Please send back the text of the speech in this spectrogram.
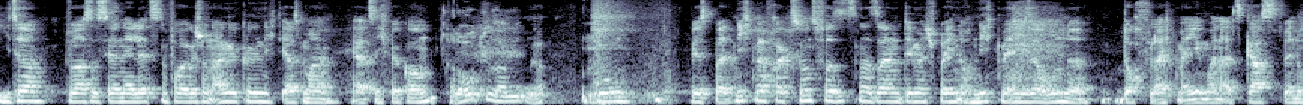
Dieter, du hast es ja in der letzten Folge schon angekündigt. Erstmal herzlich willkommen. Hallo zusammen. Ja. Du wirst bald nicht mehr Fraktionsvorsitzender sein und dementsprechend auch nicht mehr in dieser Runde. Doch vielleicht mal irgendwann als Gast, wenn du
